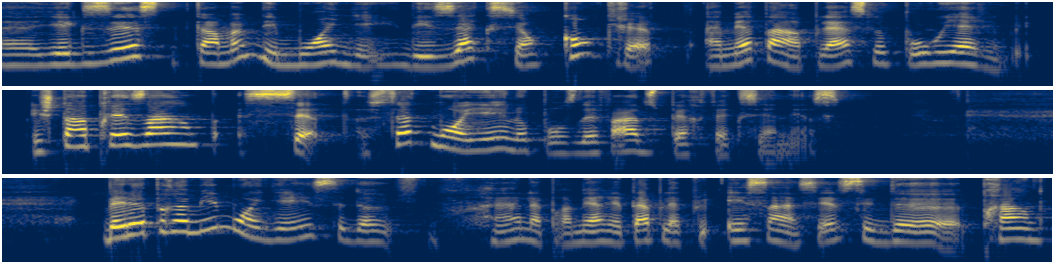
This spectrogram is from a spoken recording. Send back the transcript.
euh, il existe quand même des moyens, des actions concrètes à mettre en place pour y arriver. Et je t'en présente sept. Sept moyens pour se défaire du perfectionnisme. Bien, le premier moyen, c'est de. Hein, la première étape la plus essentielle, c'est de prendre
